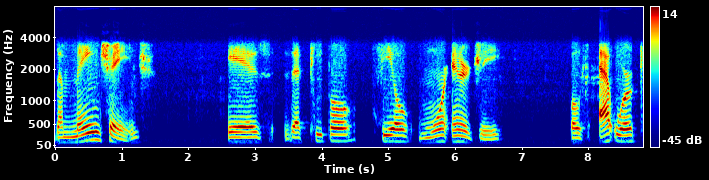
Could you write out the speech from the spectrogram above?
the main change is that people feel more energy both at work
